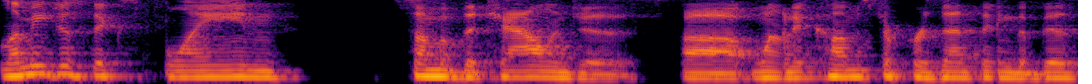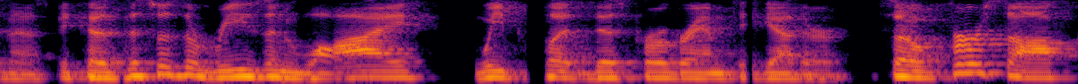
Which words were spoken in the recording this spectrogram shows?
let me just explain some of the challenges uh, when it comes to presenting the business, because this was the reason why we put this program together. So first off,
